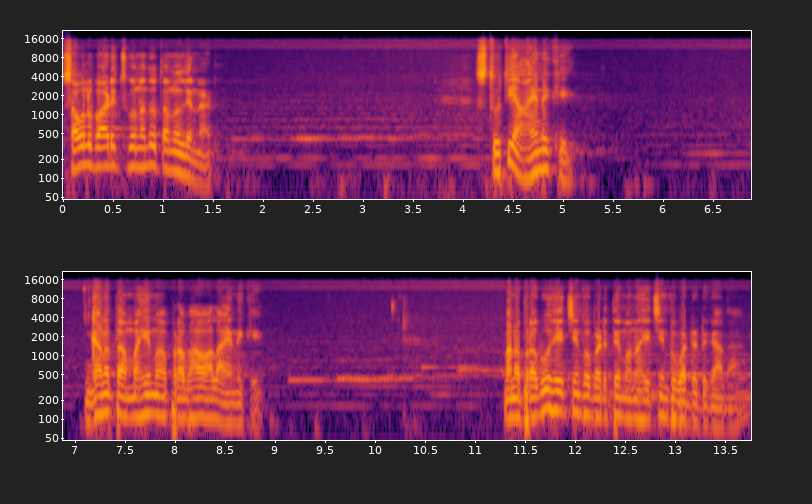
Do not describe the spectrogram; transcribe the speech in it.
సౌలు బాడించుకున్నందుకు తనులు తిన్నాడు. స్థుతి ఆయనకి. ఘనత మహిమ ప్రభావాలు ఆయనకి. మన ప్రభు హెచ్చింపబడితే మనం హెచ్చింపబడ్డట్టు కాదా?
